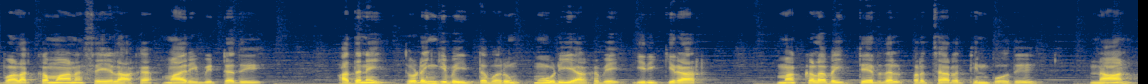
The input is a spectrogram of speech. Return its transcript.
வழக்கமான செயலாக மாறிவிட்டது. அதனை தொடங்கி வைத்தவரும் மோடியாகவே இருக்கிறார். மக்களவை தேர்தல் பிரச்சாரத்தின் போது நான்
